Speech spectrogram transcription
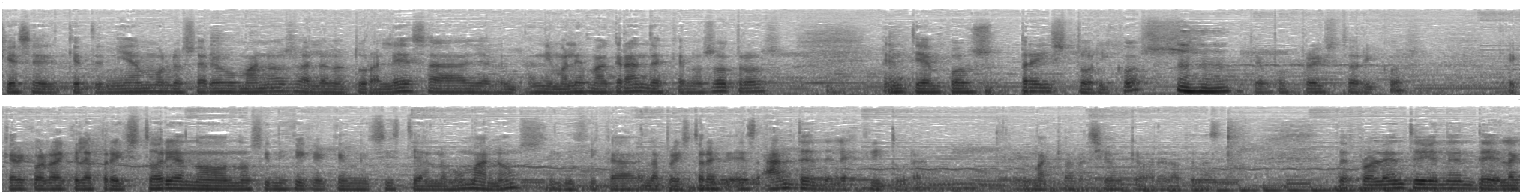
que, se, que teníamos los seres humanos a la naturaleza y a los animales más grandes que nosotros en tiempos prehistóricos. Ujú. en tiempos prehistóricos. Hay que recordar que la prehistoria no, no significa que no existían los humanos, significa la prehistoria es antes de la escritura. Es una aclaración que vale la pena hacer. Entonces probablemente vienen de la,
